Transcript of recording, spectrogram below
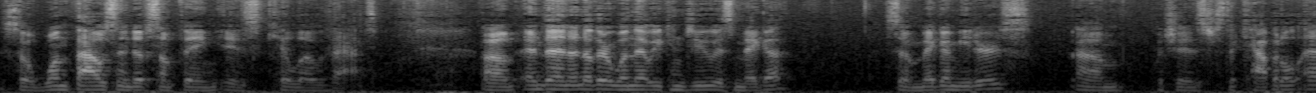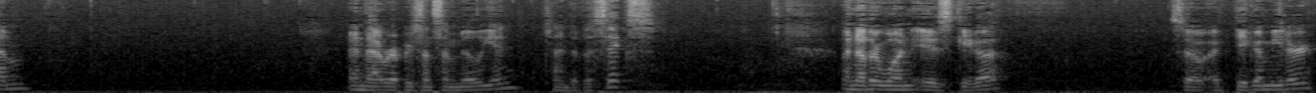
So 1,000 of something is kilo that. and then another one that we can do is mega. So megameters, which is just a capital M. And that represents a million, 10 to the 6 another one is giga. So a gigameter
